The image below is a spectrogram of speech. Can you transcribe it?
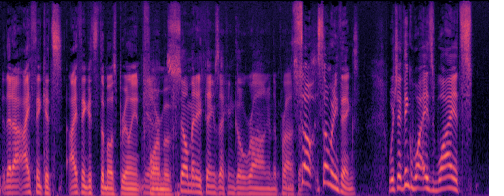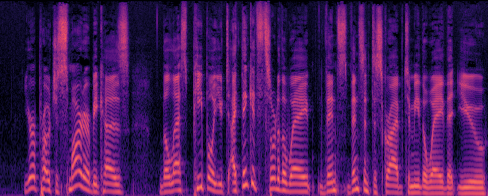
that I, think it's I think it's the most brilliant Yeah, form of so many things that can go wrong in the process. so so many things, which I think why is why it's your approach is smarter because the less people you. T- I think it's sort of the way Vince Vincent described to me the way that you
